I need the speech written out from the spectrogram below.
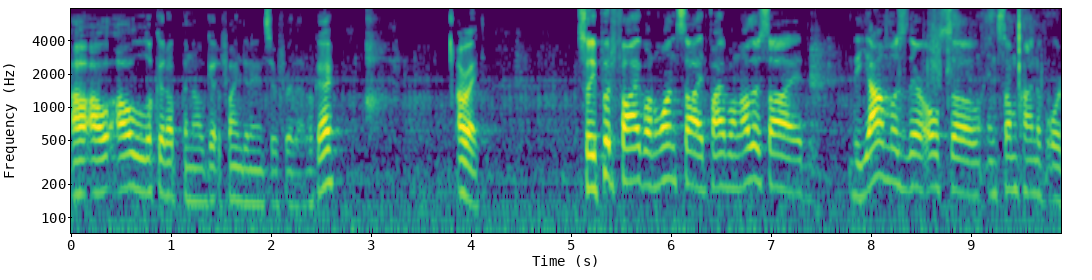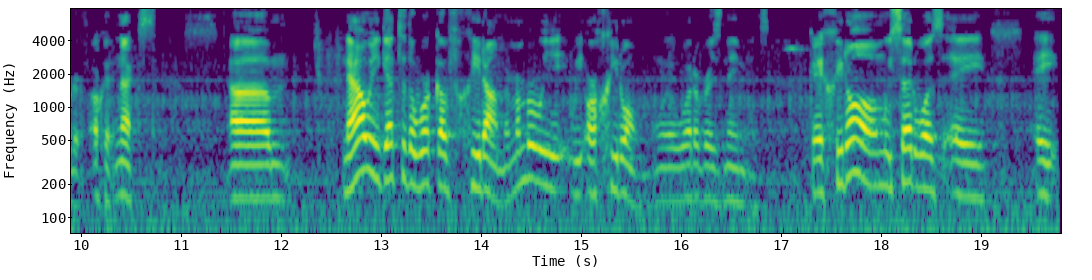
I'll, I'll, I'll look it up and I'll get find an answer for that. Okay. All right. So he put five on one side, five on the other side. The yam was there also in some kind of order. Okay, next. Um, now we get to the work of Hiram. Remember, we, we or Hirom, whatever his name is. Okay, Hirom, we said was a, a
